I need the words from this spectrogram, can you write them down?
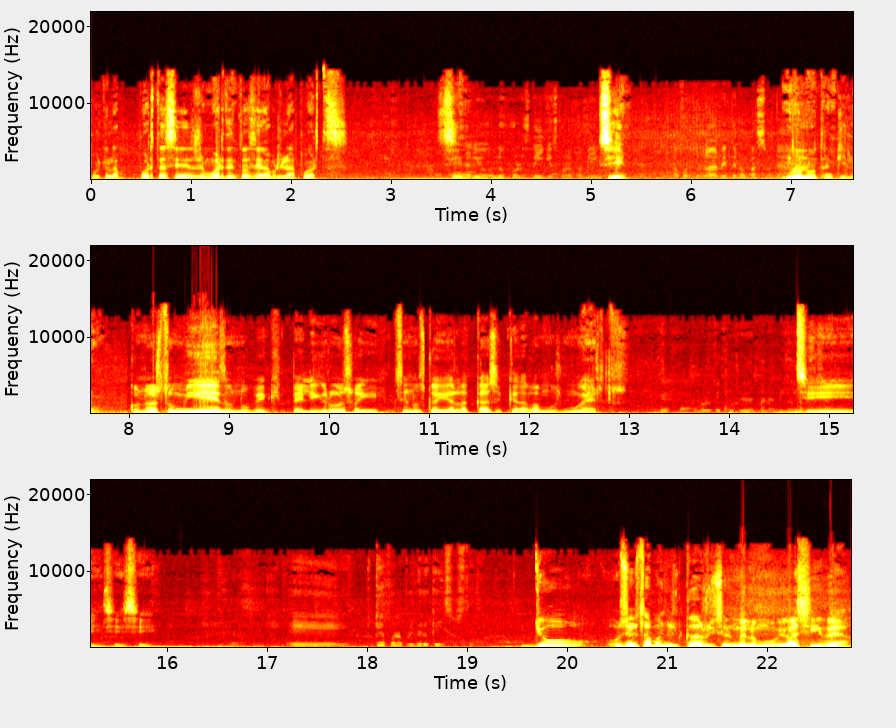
porque la puerta se remuerde, entonces abrir las puertas. Ah, sí. ¿Salió con los niños, con la familia? Sí. Afortunadamente no pasó nada. No, no, tranquilo. Con harto miedo, ¿no ve qué peligroso ahí? Se nos caía la casa y quedábamos muertos. Como lo que ocurrió en Maravilla. Sí, sí, sí. Eh, ¿Qué fue lo primero que hizo usted? Yo, o sea, estaba en el carro y se me lo movió así, vea.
